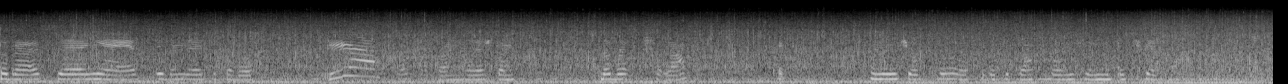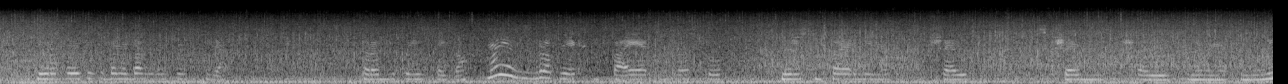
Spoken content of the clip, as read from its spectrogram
Dobra, z, nie, tutaj będę typowo... No, tam zresztą. Dobra, strzela. Tak. Będę musiał obserwować tego typa, bo mi się nie podświetla. Dobra, poleciał chyba na bazę, więc nie chwilę. Teraz wykorzystaj to. No jest zwrotny jak Spitfire po prostu. No, że Spitfire nie ma strzel, strzeli, strzeli, nie wiem jak to mówi,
